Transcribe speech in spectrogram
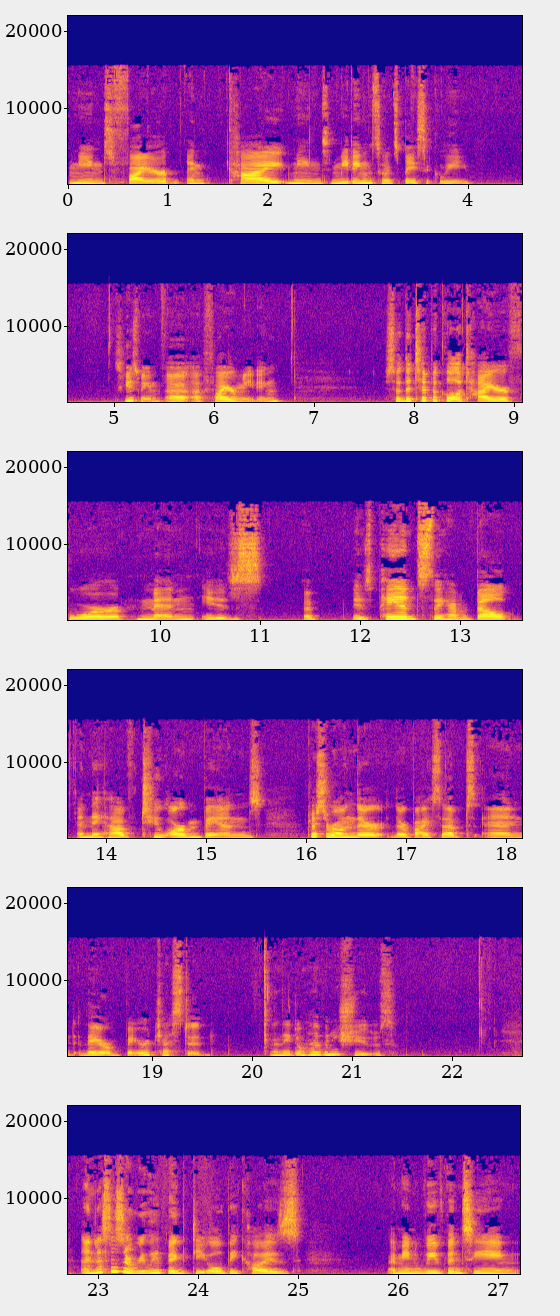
means fire, and Kai means meeting, so it's basically, excuse me, a, a fire meeting. So the typical attire for men is a, is pants. They have a belt, and they have two armbands just around their their biceps, and they are bare chested, and they don't have any shoes. And this is a really big deal because I mean, we've been seeing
